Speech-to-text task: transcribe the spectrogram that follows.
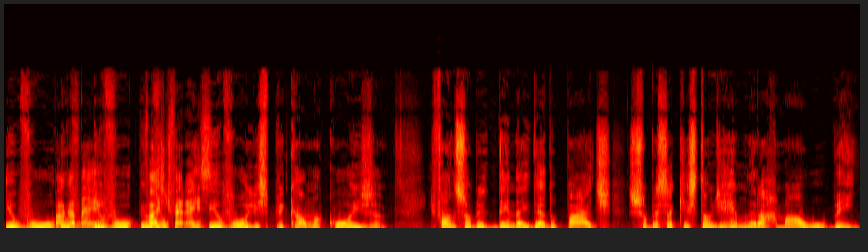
Eu vou. Paga eu, bem, eu vou eu faz vou- diferença. Eu vou lhe explicar uma coisa, falando sobre, dentro da ideia do PAD, sobre essa questão de remunerar mal ou bem.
